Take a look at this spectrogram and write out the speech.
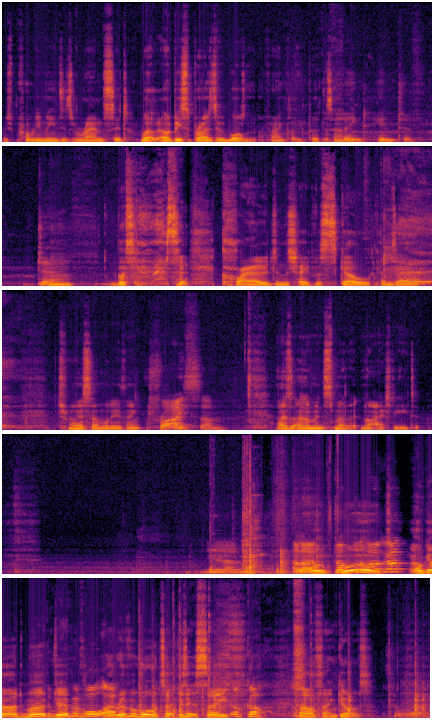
which probably means it's rancid. Well, I'd be surprised if it wasn't, frankly. But uh, Faint hint of death. Hmm. but a cloud in the shape of a skull comes out. Try some. What do you think? Try some. As, as I meant smell it, not actually eat it. Yeah. Hello. Stop. Whoa! Oh god. Oh God! Whoa, The Jim. river water. The river water. Is it safe? Oh god. Oh, thank God. It's alright.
